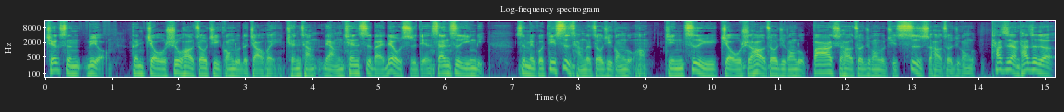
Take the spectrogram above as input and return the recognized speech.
Jacksonville 跟九十五号洲际公路的交汇，全长两千四百六十点三四英里，是美国第四长的洲际公路哈。仅次于九十号洲际公路、八十号洲际公路及四十号洲际公路。它是这样，它这个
